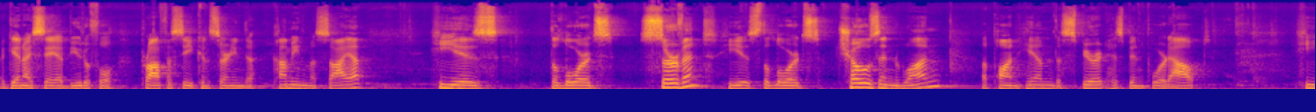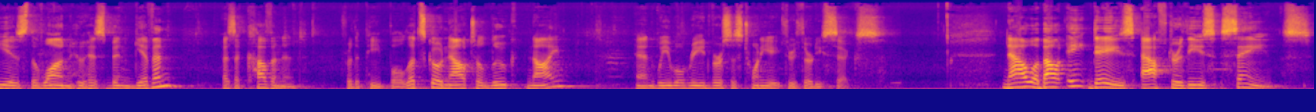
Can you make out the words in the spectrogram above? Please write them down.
Again, I say a beautiful prophecy concerning the coming Messiah. He is the Lord's servant, he is the Lord's chosen one. Upon him, the Spirit has been poured out. He is the one who has been given as a covenant for the people. Let's go now to Luke 9, and we will read verses 28 through 36. Now, about eight days after these sayings,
